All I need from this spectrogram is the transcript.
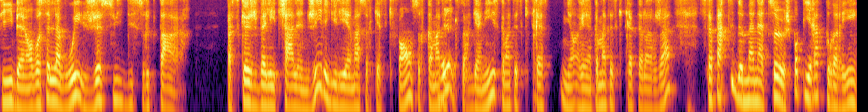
puis ben, on va se l'avouer, je suis disrupteur parce que je vais les challenger régulièrement sur qu'est-ce qu'ils font, sur comment est-ce qu'ils s'organisent, comment est-ce qu'ils traitent, comment est-ce qu'ils traitent de l'argent. Ça fait partie de ma nature. Je ne suis pas pirate pour rien.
